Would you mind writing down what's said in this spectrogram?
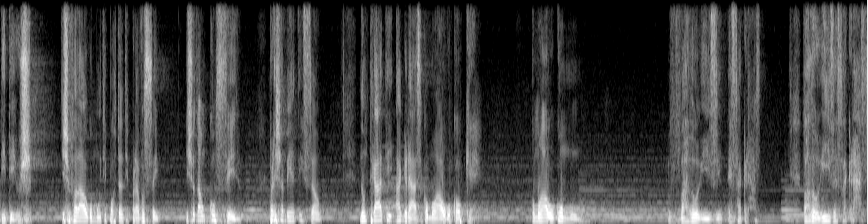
de Deus. Deixa eu falar algo muito importante para você. Deixa eu dar um conselho. Preste bem atenção. Não trate a graça como algo qualquer, como algo comum. Valorize essa graça. Valorize essa graça.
